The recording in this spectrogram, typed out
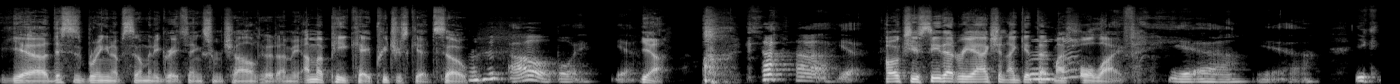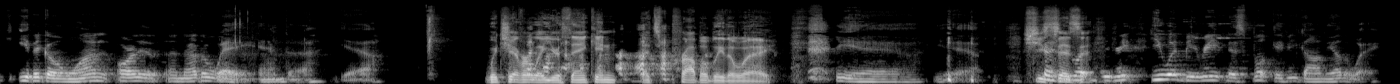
Yeah, this is bringing up so many great things from childhood. I mean, I'm a PK preacher's kid, so Mhm. Oh boy. Yeah. yeah. yeah. Folks, you see that reaction? I get that my Mhm. whole life. Yeah, yeah. You could either go one or the, another way, and uh, yeah, Whichever way you're thinking, that's probably the way. yeah, yeah. She says you wouldn't, be re- you wouldn't be reading this book if you'd gone the other way.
